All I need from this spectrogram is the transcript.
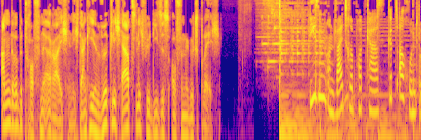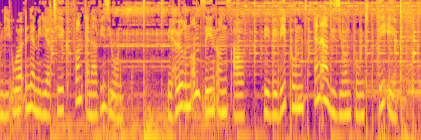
andere Betroffene erreichen. Ich danke ihr wirklich herzlich für dieses offene Gespräch. Diesen und weitere Podcasts gibt's auch rund um die Uhr in der Mediathek von NRVision. Wir hören und sehen uns auf www.nrvision.de.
